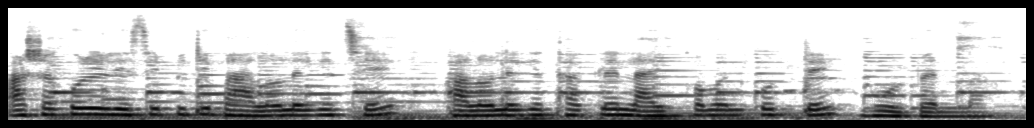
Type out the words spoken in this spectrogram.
আশা করি রেসিপিটি ভালো লেগেছে। ভালো লেগে থাকলে লাইক কমেন্ট করতে ভুলবেন না।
